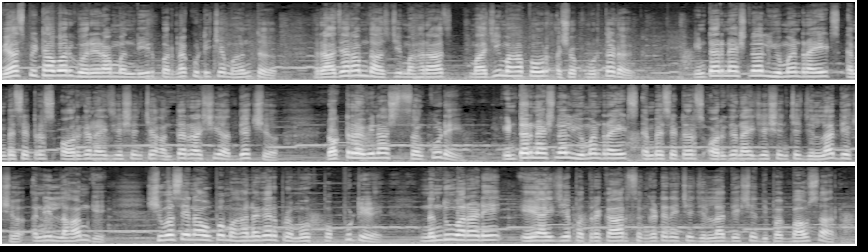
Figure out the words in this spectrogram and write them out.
व्यासपीठावर गोरेराम मंदिर पर्णाकुटीचे महंत राजाराम दासजी महाराज माजी महापौर Ashok Murtadak international human rights ambassadors ऑर्गनायझेशनचे आंतरराष्ट्रीय अध्यक्ष doctor Avinash Sankude international human rights ambassadors ऑर्गनायझेशनचे जिल्हाध्यक्ष अनिल लहामगे शिवसेना उपमहानगर प्रमुख Pappu Tile Nandu Varade A I J पत्रकार संघटनेचे जिल्हाध्यक्ष दीपक भावसार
